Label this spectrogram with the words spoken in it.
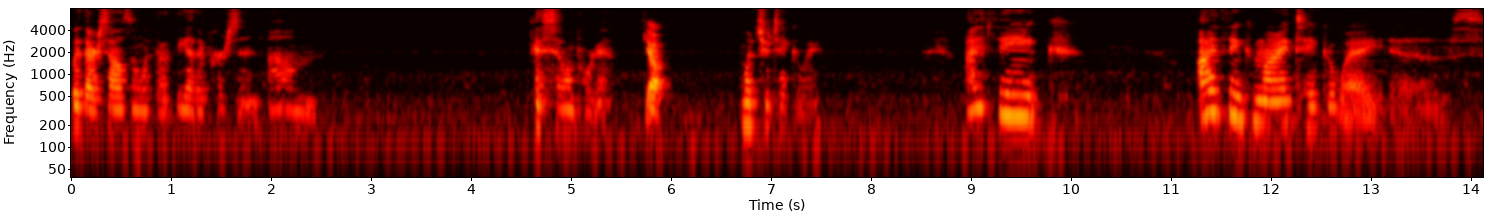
with ourselves and with the, the other person um, is so important. Yep. What's your takeaway? I think I think my takeaway is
